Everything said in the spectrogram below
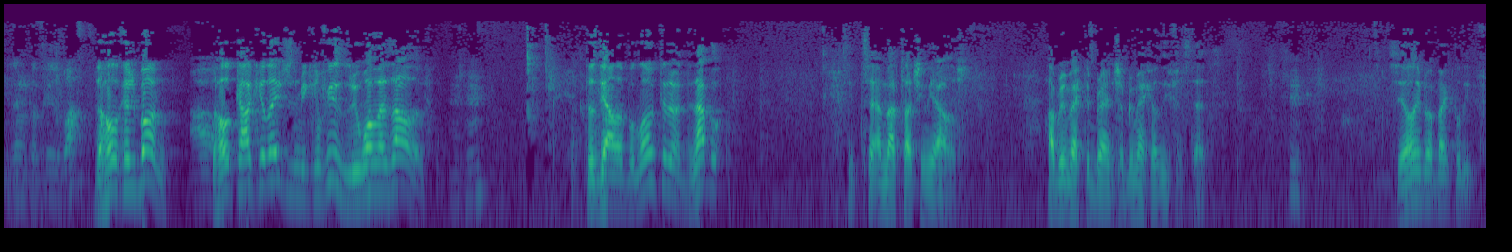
You're going to confuse what? The whole cheshbon. Oh. The whole calculation will be confused. Be one less olive. Mm-hmm. Does the olive belong to them? Does not belong? It's, I'm not touching the olives. I'll bring back the branch. I'll bring back a leaf instead. Hmm. See, I only brought back the leaf.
